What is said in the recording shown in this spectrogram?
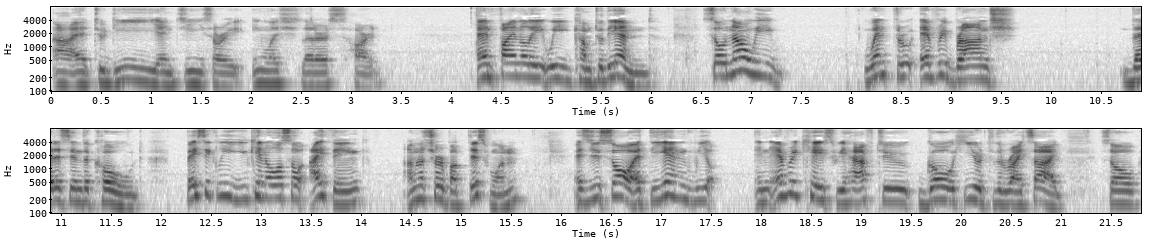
uh, to D and G. Sorry, English letters hard. And finally, we come to the end. So now we went through every branch that is in the code. Basically, you can also, I think, I'm not sure about this one, as you saw at the end, we in every case we have to go here to the right side. So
